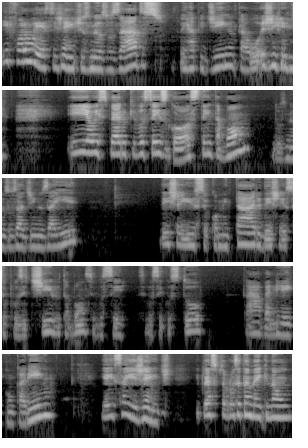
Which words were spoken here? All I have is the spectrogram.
E foram esses, gente, os meus usados. Foi rapidinho, tá, hoje? e eu espero que vocês gostem, tá bom? Dos meus usadinhos aí. Deixa aí o seu comentário, deixa aí o seu positivo, tá bom? Se você, se você gostou, tá? Avalie aí com carinho. E é isso aí, gente. E peço para você também que não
